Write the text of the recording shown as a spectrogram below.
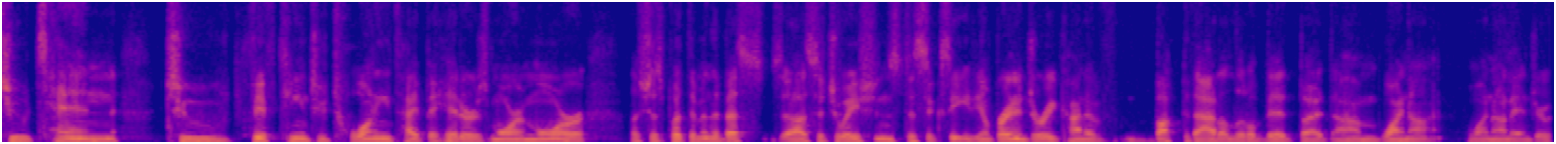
210, 215, 220 type of hitters more and more. Let's just put them in the best uh, situations to succeed. You know, Brandon Drury kind of bucked that a little bit, but um, why not? Why not, Andrew?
